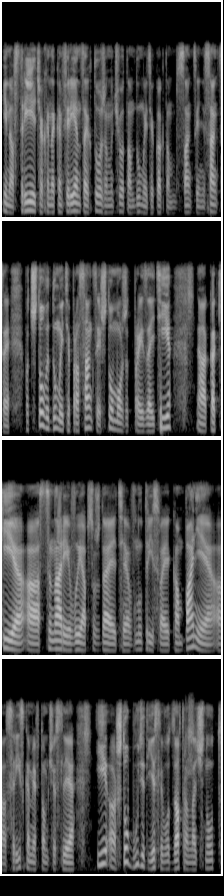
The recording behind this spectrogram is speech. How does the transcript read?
и на встречах, и на конференциях тоже. Ну что там думаете, как там санкции, не санкции? Вот что вы думаете про санкции? Что может произойти? Какие сценарии вы обсуждаете внутри своей компании с рисками в том числе? И что будет, если вот завтра начнут,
